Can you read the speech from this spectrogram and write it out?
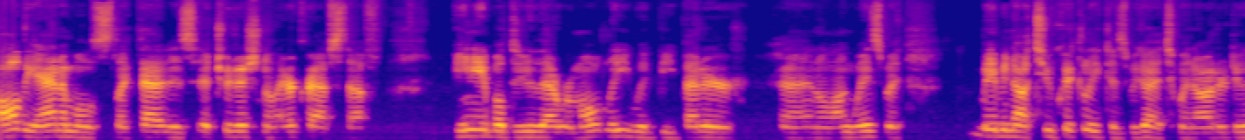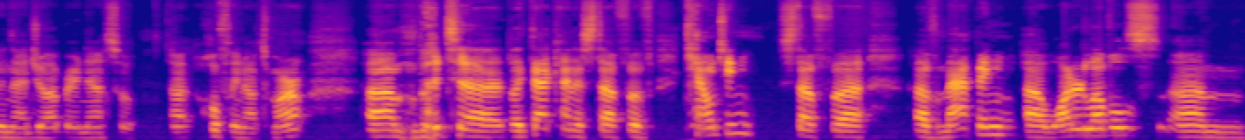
all the animals, like that is a traditional aircraft stuff. Being able to do that remotely would be better uh, in a long ways, but maybe not too quickly because we got a twin otter doing that job right now. So uh, hopefully not tomorrow. Um, but uh, like that kind of stuff of counting, stuff uh, of mapping, uh, water levels, um,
